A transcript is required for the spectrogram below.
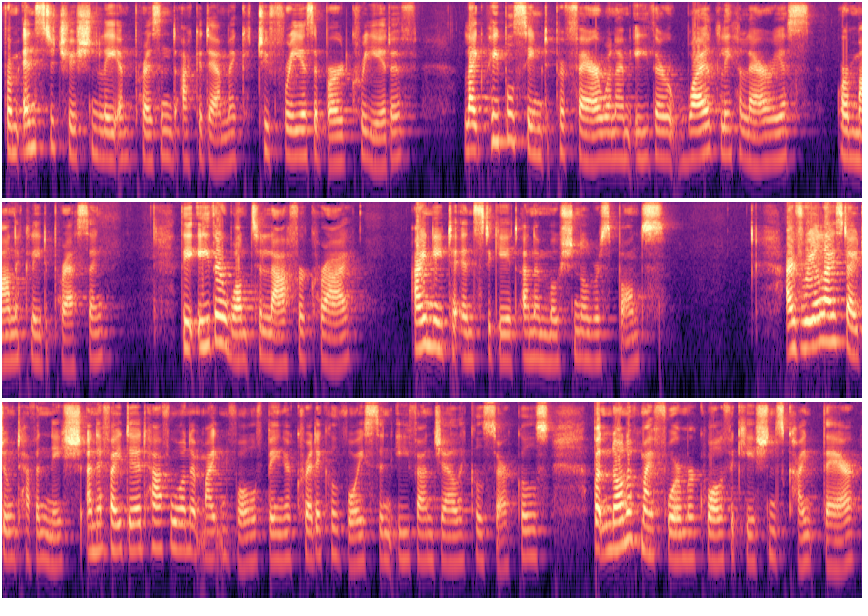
from institutionally imprisoned academic to free as a bird creative. Like people seem to prefer when I'm either wildly hilarious or manically depressing. They either want to laugh or cry. I need to instigate an emotional response. I've realised I don't have a niche, and if I did have one, it might involve being a critical voice in evangelical circles, but none of my former qualifications count there.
